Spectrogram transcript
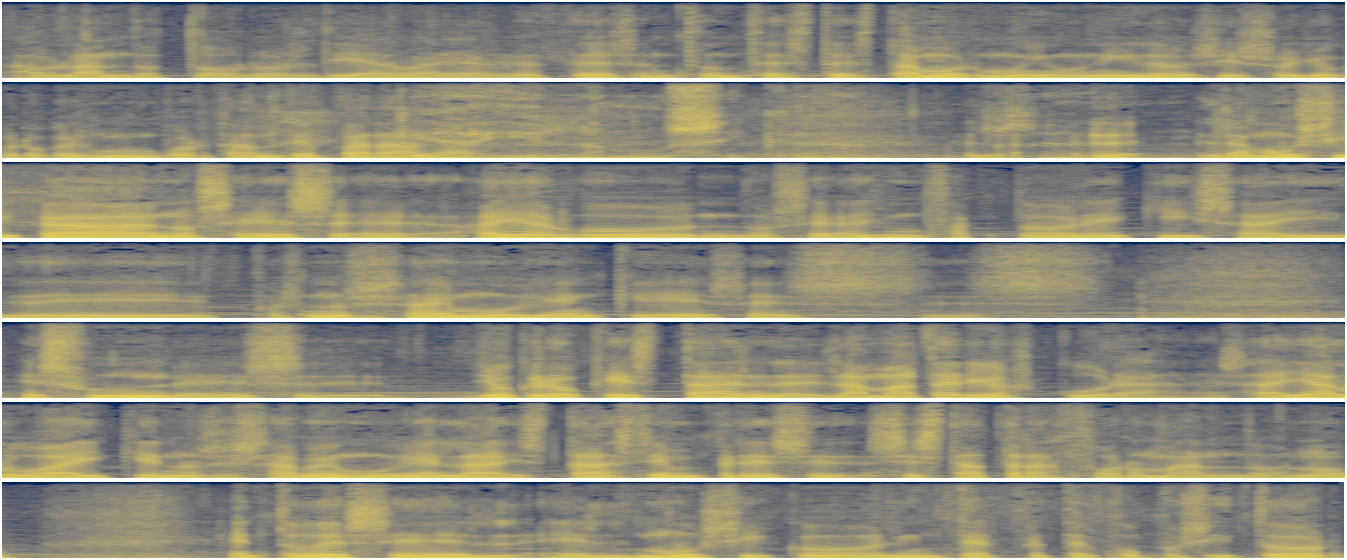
hablando todos los días varias veces, entonces estamos muy unidos y eso yo creo que es muy importante para... ¿Qué hay en la música? La, música, no sé, es, eh, hay algo, no sé, hay un factor X ahí de, pues no se sabe muy bien qué es, es es un, es, yo creo que está en la materia oscura. hay algo ahí que no se sabe muy bien, la, está siempre se, está transformando, ¿no? Entonces el, músico, el intérprete, el compositor,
